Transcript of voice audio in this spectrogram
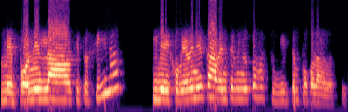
me ponen la oxitocina y me dijo, voy a venir cada 20 minutos a subirte un poco la dosis.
